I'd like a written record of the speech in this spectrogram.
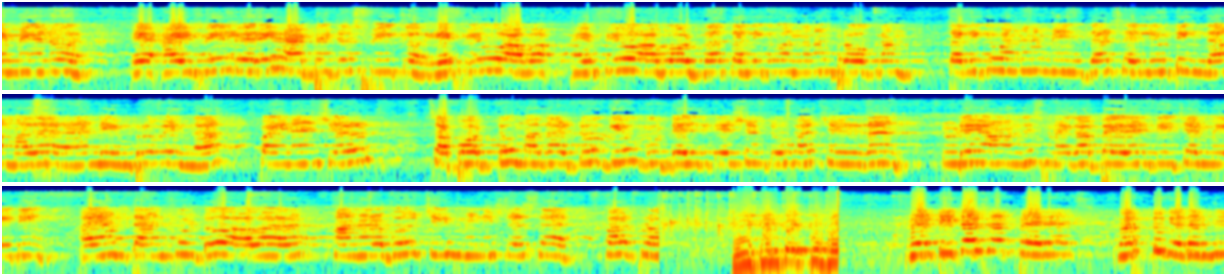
Emmiganur JPH School, Viewers Colony, Eminganur. I feel very happy to speak a few, abo- a few about the Taligi Vandanam program. Taligi Vandanam means that saluting the mother and improving the financial support to mother to give good education to her children. today on this mega parent teacher meeting. I am thankful to our Honorable Chief Minister Sir for pro- నీకంటే ఎక్కువ ప- When teachers and parents work together, we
